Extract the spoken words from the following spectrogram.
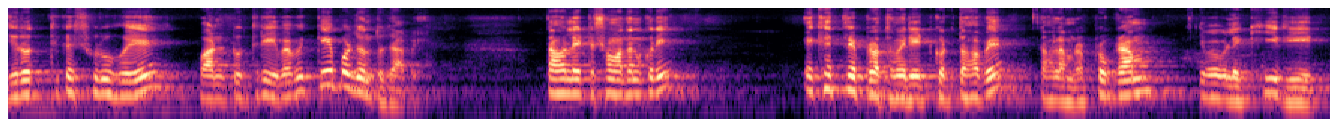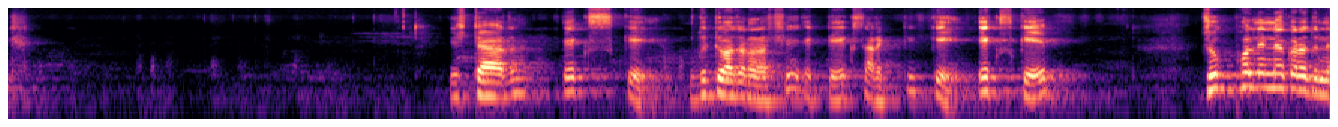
জিরোর থেকে শুরু হয়ে ওয়ান টু থ্রি এইভাবে কে পর্যন্ত যাবে? তাহলে এটা সমাধান করি। এক্ষেত্রে প্রথমে রিড করতে হবে। তাহলে আমরা প্রোগ্রাম এভাবে লিখি রিড স্টার এক্স কে। দুটি অজানা রাশি, একটি এক্স আর একটি কে। এক্স কে যোগফল নির্ণয় করার জন্য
